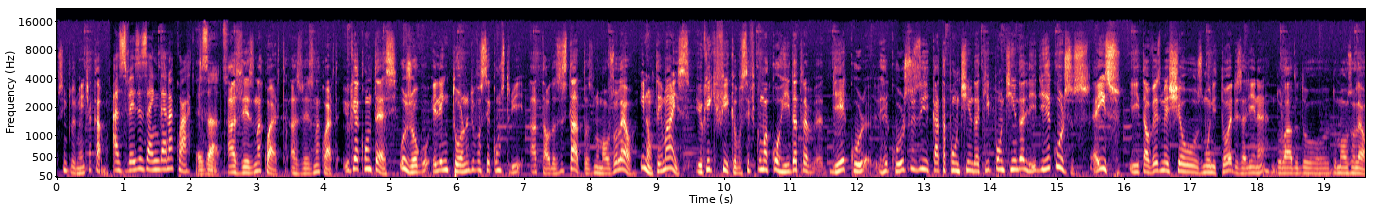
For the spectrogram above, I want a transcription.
simplesmente acabam. Às vezes ainda é na quarta. Exato. Às vezes na quarta, às vezes na quarta. E o que acontece? O jogo, ele é em torno de você construir a tal das estátuas no mausoléu. E não tem mais. E o que que fica? Você fica uma corrida de recur- recursos e cata pontinho daqui, pontinho dali de recursos. É isso. E talvez mexer os monitores ali, né? Do lado do, do mausoléu.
